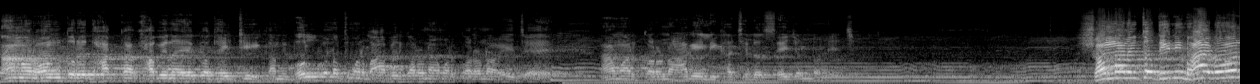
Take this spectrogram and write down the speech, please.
আমার অন্তরে ধাক্কা খাবে না, এ কথাই ঠিক। আমি বলব না তোমার বাপের কারণে আমার করোনা হয়েছে। আমার করোনা আগেই লেখা ছিল, সেই জন্য হয়েছে। সম্মানিত দিনী ভাই বোন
